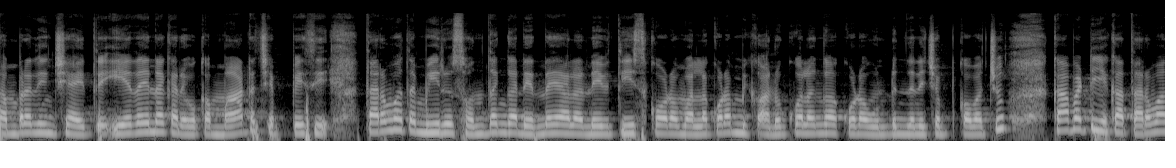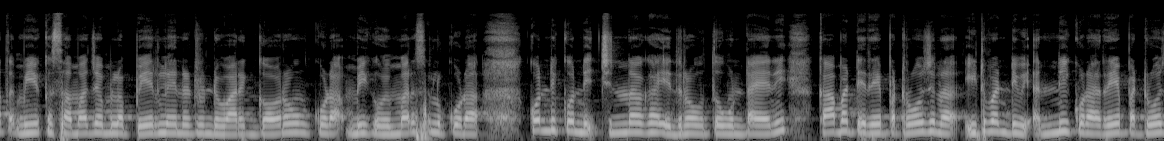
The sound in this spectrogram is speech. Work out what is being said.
సంప్రదించి అయితే ఏదైనా కానీ ఒక మాట చెప్పేసి తర్వాత మీరు సొంతంగా నిర్ణయాలు అనేవి తీసుకోవడం వల్ల కూడా మీకు అనుకూలంగా కూడా ఉంటుందని చెప్పుకోవచ్చు. కాబట్టి ఇక తర్వాత మీ యొక్క సమాజంలో పేరు లేనటువంటి వారికి గౌరవం కూడా మీకు విమర్శలు కూడా కొన్ని కొన్ని చిన్నగా ఎదురవుతూ ఉంటాయని. కాబట్టి రేపటి రోజున ఇటువంటివి అన్నీ కూడా రేపటి రోజున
